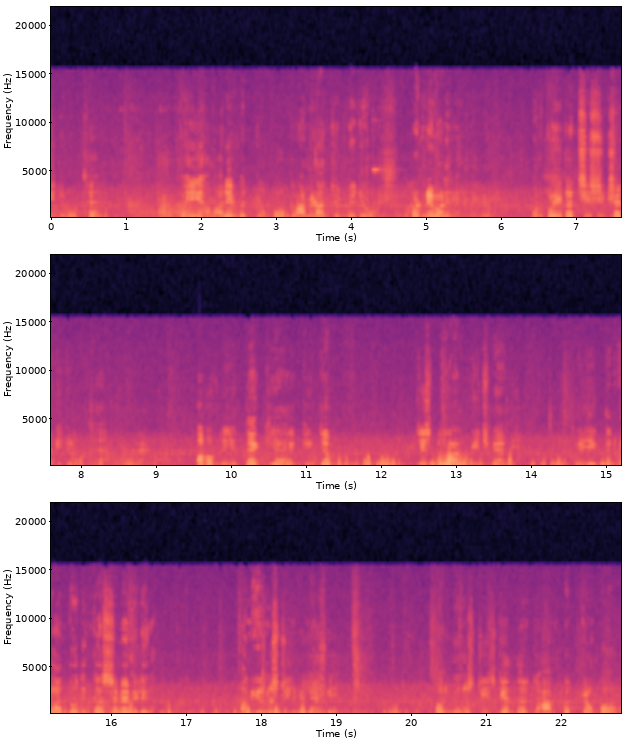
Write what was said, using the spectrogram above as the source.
की ज़रूरत है, वहीं हमारे बच्चों को ग्रामीण अंचल में जो पढ़ने वाले हैं उनको एक अच्छी शिक्षा की ज़रूरत है। अब हमने ये तय किया है कि जब जिस दौरान बीच में हमें कोई एक दिन का, दो दिन का समय मिलेगा। हम यूनिवर्सिटीज़ में जाएँगे। और यूनिवर्सिटीज़ के अंदर जहाँ बच्चों को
